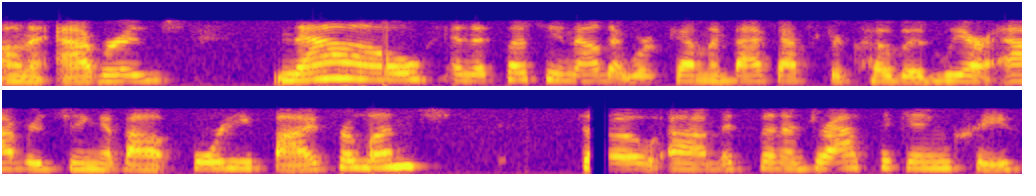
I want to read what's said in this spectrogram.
on an average. Now, and especially now that we're coming back after COVID, we are averaging about 45 for lunch. So um, it's been a drastic increase,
